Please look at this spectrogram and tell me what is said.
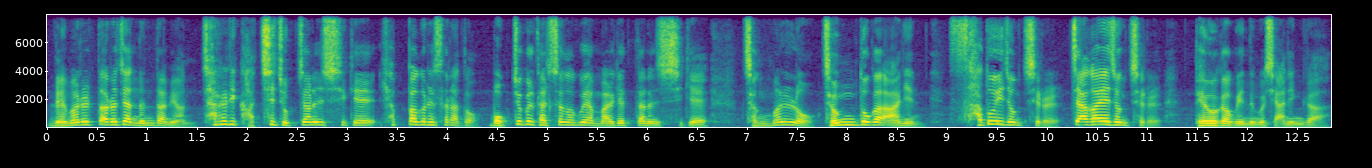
내 말을 따르지 않는다면 차라리 같이 죽자는 식의 협박을 해서라도 목적을 달성하고야 말겠다는 식의 정말로 정도가 아닌 사도의 정치를 짜가의 정치를 배워가고 있는 것이 아닌가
